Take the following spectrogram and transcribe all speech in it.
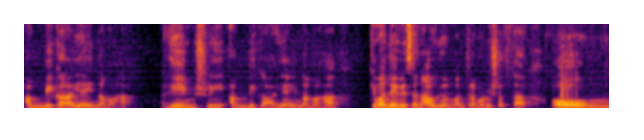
अंबिकायै नमहा ह्रीम श्री अंबिकायै नमहा किंवा देवीचं नाव घेऊन मंत्र म्हणू शकता ओम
